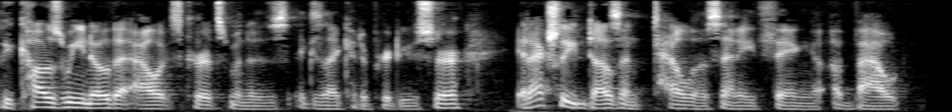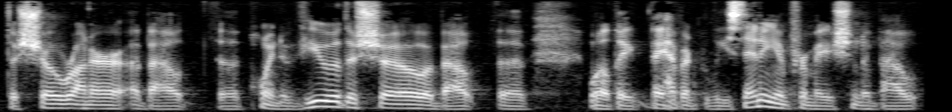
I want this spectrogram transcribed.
because we know that Alex Kurtzman is executive producer, it actually doesn't tell us anything about the showrunner, about the point of view of the show, about the, well, they, they haven't released any information about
